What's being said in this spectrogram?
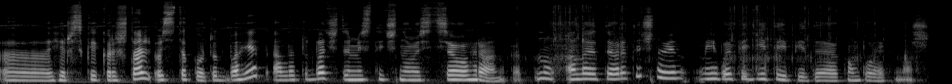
е, гірський кришталь. Ось такий. Тут багет, але тут, бачите, містична ось ця огранка. Ну, але теоретично він міг би підійти під е, комплект наш.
